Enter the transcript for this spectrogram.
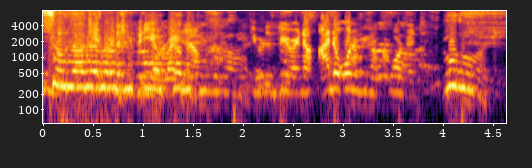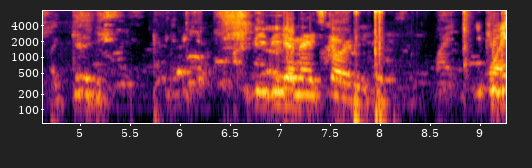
Showdown Get rid of the video right now. to you live. Get rid of the video right now. I don't want to be recorded. Hold on. I gotta get BBMA started. Why? You can make.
